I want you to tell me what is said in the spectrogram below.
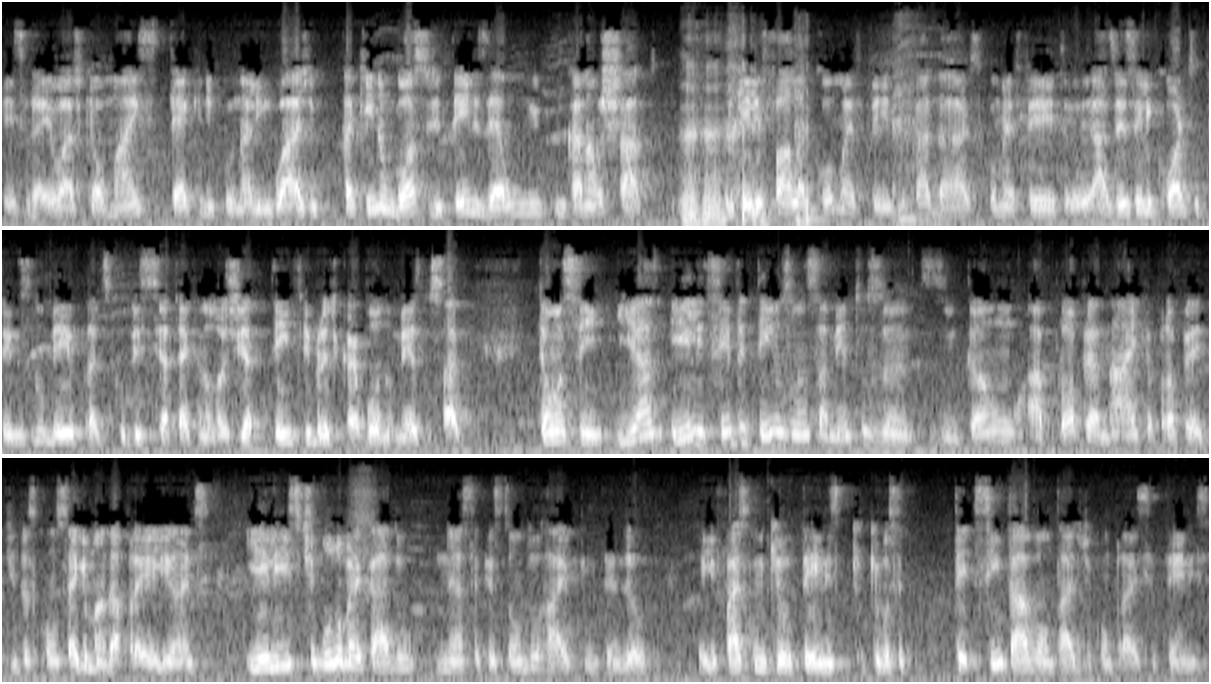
Esse daí eu acho que é o mais técnico na linguagem. Para quem não gosta de tênis, é um, um canal chato. Uhum. Porque ele fala como é feito o cadarço, como é feito. Às vezes ele corta o tênis no meio para descobrir se a tecnologia tem fibra de carbono mesmo, sabe? Então, assim, e a, ele sempre tem os lançamentos antes. Então, a própria Nike, a própria Adidas consegue mandar para ele antes. E ele estimula o mercado nessa questão do hype, entendeu? Ele faz com que o tênis, que, que você te, sinta a vontade de comprar esse tênis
